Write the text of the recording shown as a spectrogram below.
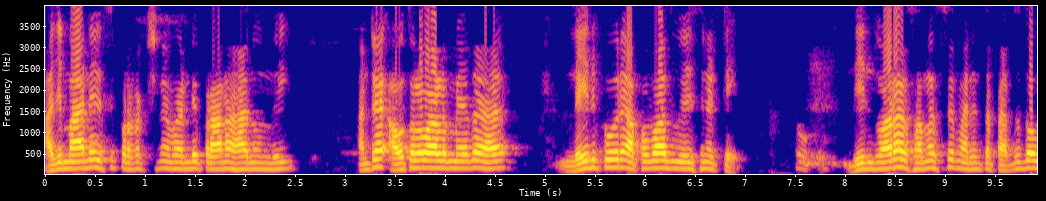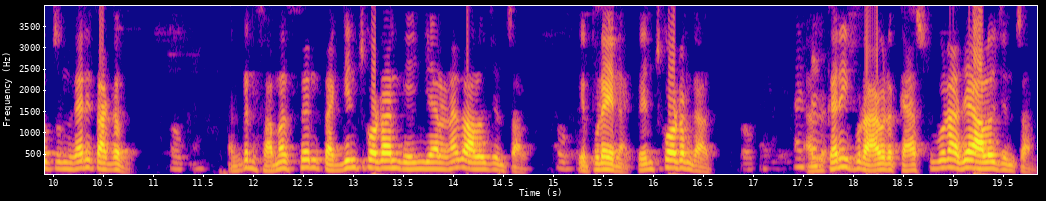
అది మానేసి ప్రొటెక్షన్ ఇవ్వండి ప్రాణహాని ఉంది. అంటే అవతల వాళ్ళ మీద లేనిపోని అపవాదు వేసినట్టే. దీని ద్వారా సమస్య మరింత పెద్దదవుతుంది కానీ తగ్గదు. అందుకని సమస్యని తగ్గించుకోవడానికి ఏం చేయాలనేది ఆలోచించాలి. ఎప్పుడైనా పెంచుకోవడం కాదు. అందుకని ఇప్పుడు ఆవిడ కాస్ట్ కూడా అదే ఆలోచించాలి.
